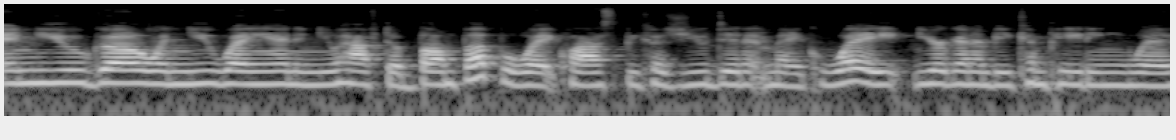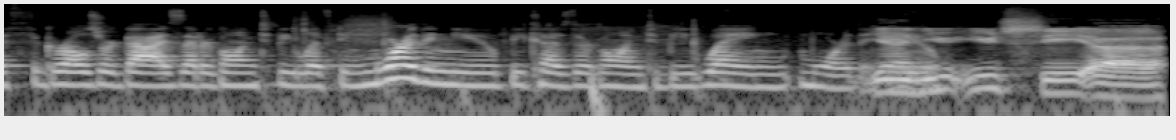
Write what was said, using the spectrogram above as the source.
and you go and you weigh in and you have to bump up a weight class because you didn't make weight, you're going to be competing with girls or guys that are going to be lifting more than you because they're going to be weighing more than yeah, you. Yeah, and you you see uh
